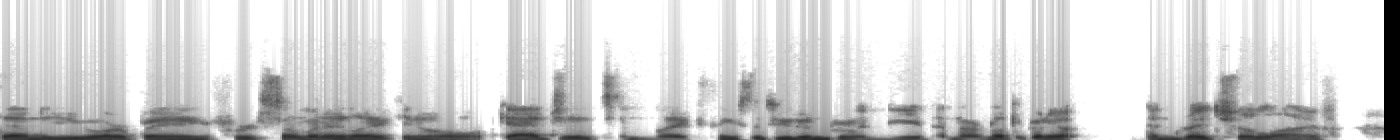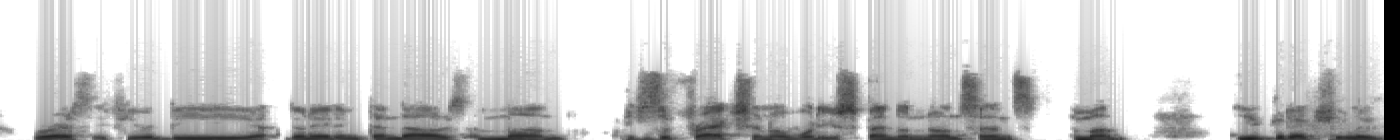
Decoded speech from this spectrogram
Then you are paying for so many like you know gadgets and like things that you don't really need and are not going to enrich your life. Whereas if you would be donating ten dollars a month, which is a fraction of what you spend on nonsense a month, you could actually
